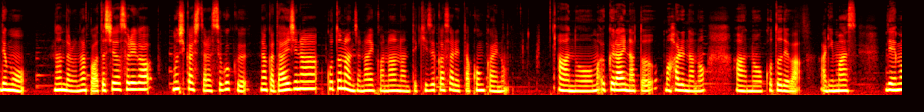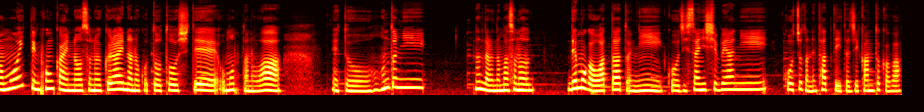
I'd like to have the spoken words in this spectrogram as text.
でもなんだろうなんか私はそれがもしかしたらすごくなんか大事なことなんじゃないかななんて気づかされた今回のあの、まあ、ウクライナと、まあ、春菜のあのことではあります。で、まあ、もう一点今回のそのウクライナのことを通して思ったのはえっと本当になんだろうなまあそのデモが終わった後にこう実際に渋谷にこうちょっとね立っていた時間とかが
